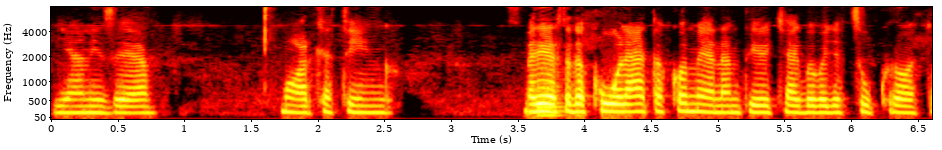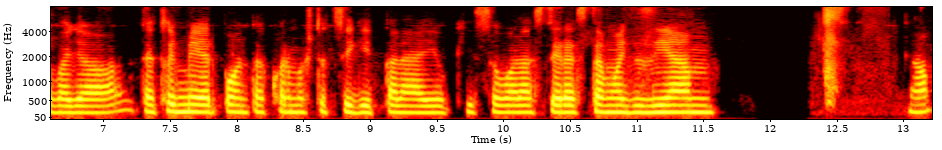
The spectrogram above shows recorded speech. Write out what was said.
ilyen izé, marketing. Mert hmm. érted, a kólát akkor miért nem tiltják be, vagy a cukrot, vagy a... Tehát, hogy miért pont akkor most a cigit találjuk ki. Szóval azt éreztem, hogy ez ilyen Ja.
